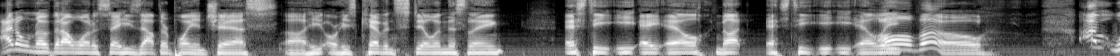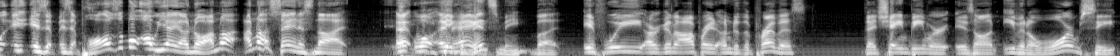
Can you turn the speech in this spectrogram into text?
I don't know that I want to say he's out there playing chess, uh, he or he's Kevin Steele in this thing, S T E A L, not S T E E L E. Although, I, is it is it plausible? Oh yeah, yeah. No, I'm not. I'm not saying it's not. Uh, well, you hey, convince me, but if we are going to operate under the premise that Shane Beamer is on even a warm seat,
